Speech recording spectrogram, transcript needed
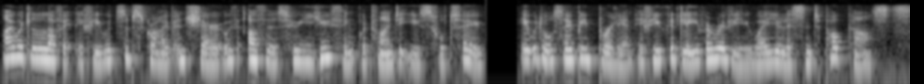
I would love it if you would subscribe and share it with others who you think would find it useful too. It would also be brilliant if you could leave a review where you listen to podcasts.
